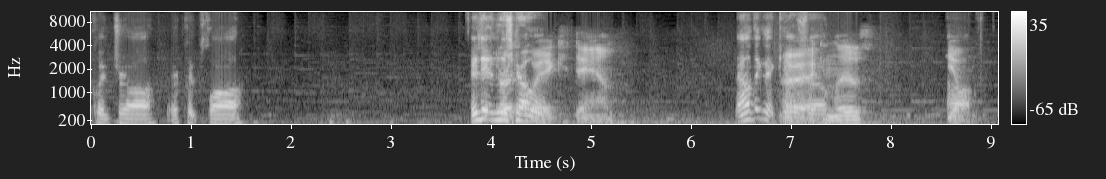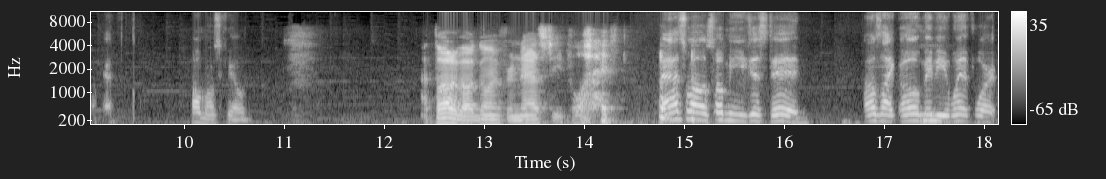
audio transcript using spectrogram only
quick draw or quick claw. It didn't. Let's go. Earthquake. Damn. I don't think that kills Alright, I can live. Oh, yep. Oh, okay. Almost killed. I thought about going for nasty plot. That's what I was hoping you just did. I was like, oh, maybe you went for it.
